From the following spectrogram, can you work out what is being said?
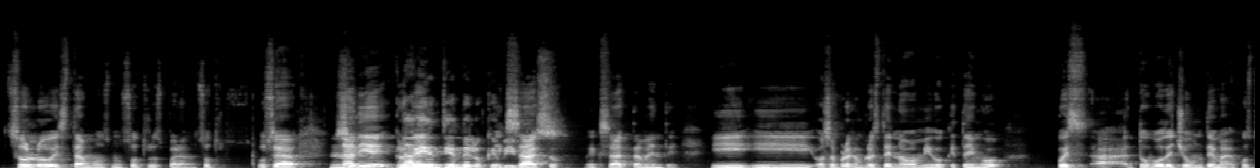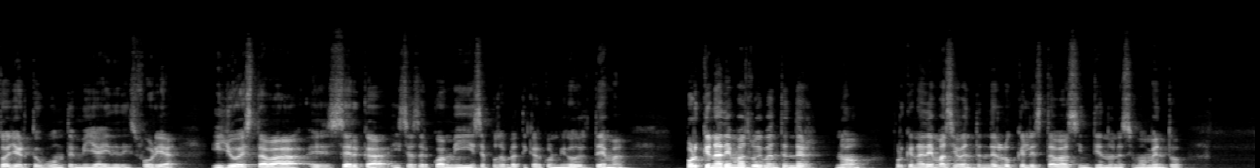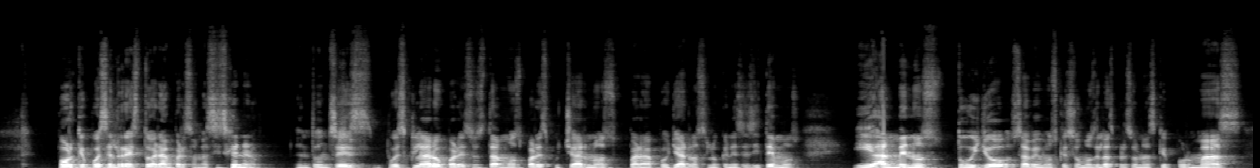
solo estamos nosotros para nosotros. O sea, nadie... Sí, creo nadie que- entiende lo que vives. Exacto, exactamente. Y, y, o sea, por ejemplo, este nuevo amigo que tengo, pues ah, tuvo de hecho un tema, justo ayer tuvo un temilla ahí de disforia y yo estaba eh, cerca y se acercó a mí y se puso a platicar conmigo del tema, porque nadie más lo iba a entender, ¿no? Porque nadie más iba a entender lo que él estaba sintiendo en ese momento, porque pues el resto eran personas cisgénero. Entonces, pues claro, para eso estamos, para escucharnos, para apoyarnos en lo que necesitemos. Y al menos tú y yo sabemos que somos de las personas que por más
